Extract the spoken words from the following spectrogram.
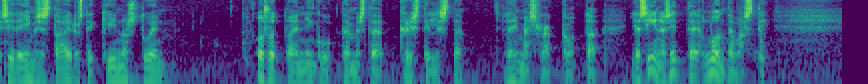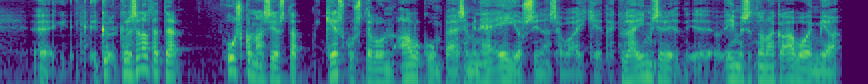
siitä ihmisestä aidosti kiinnostuen, osoittain niin tämmöistä kristillistä lähimmäisrakkautta. Ja siinä sitten luontevasti, ky- kyllä sanotaan, että uskon asioista keskustelun alkuun pääseminen ei ole sinänsä vaikeaa. Kyllä ihmiset, ihmiset on aika avoimia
